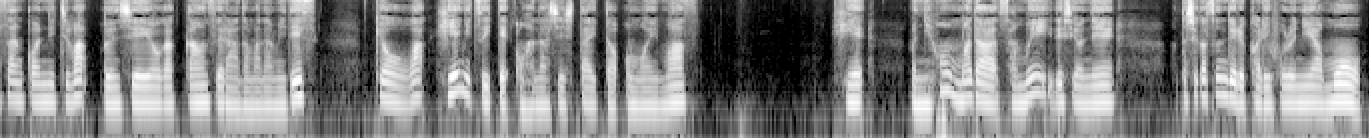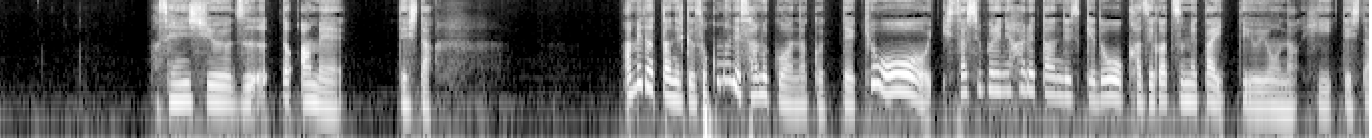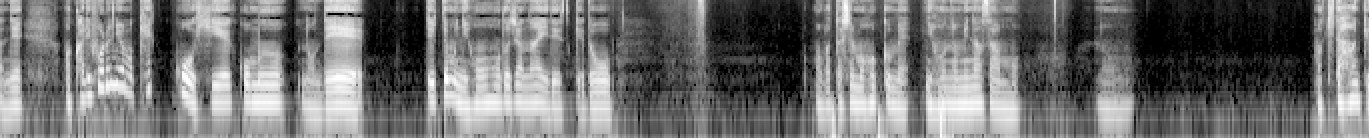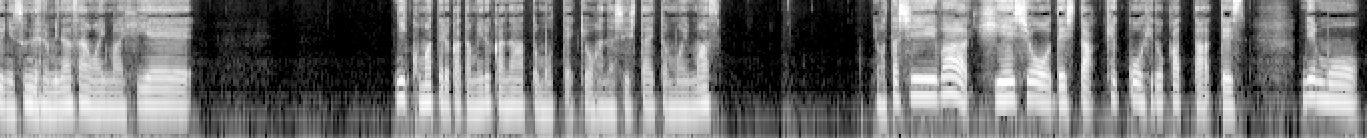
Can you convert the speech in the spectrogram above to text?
皆さんこんにちは。分子栄養学カウンセラーのまなみです。今日は冷えについてお話ししたいと思います。冷え、まあ、日本まだ寒いですよね。私が住んでるカリフォルニアも、先週ずっと雨でした。雨だったんですけど、そこまで寒くはなくって、今日、久しぶりに晴れたんですけど、風が冷たいっていうような日でしたね。まあ、カリフォルニアも結構冷え込むので、って言っても日本ほどじゃないですけど、まあ、私も含め、日本の皆さんも、あの、まあ、北半球に住んでる皆さんは今、冷えに困ってる方もいるかなと思って今日お話ししたいと思います。私は冷え性でした。結構ひどかったです。でも、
